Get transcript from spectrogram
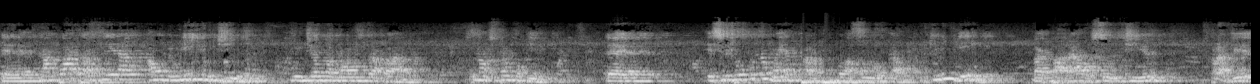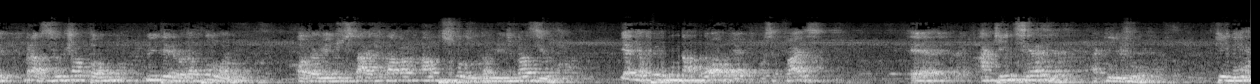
É, na quarta-feira, ao meio-dia, um dia normal de trabalho. Não, espera um pouquinho. É, esse jogo não é para a população local, porque ninguém vai parar o seu dia para ver Brasil e Japão no interior da Polônia. Obviamente o estádio estava absolutamente vazio. E aí a pergunta óbvia que você faz é a quem serve aquele jogo? Quem é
